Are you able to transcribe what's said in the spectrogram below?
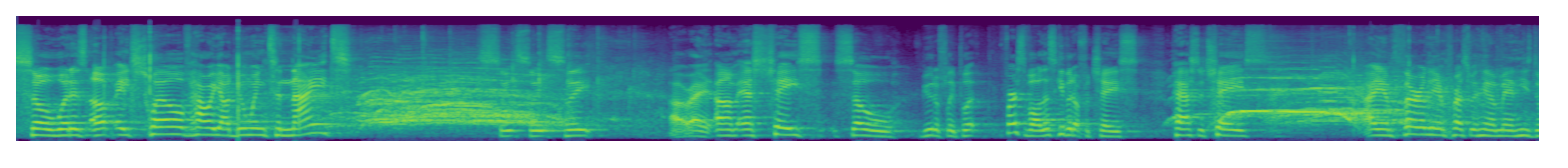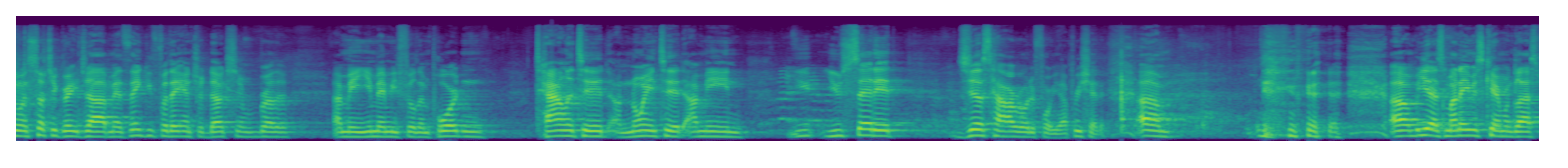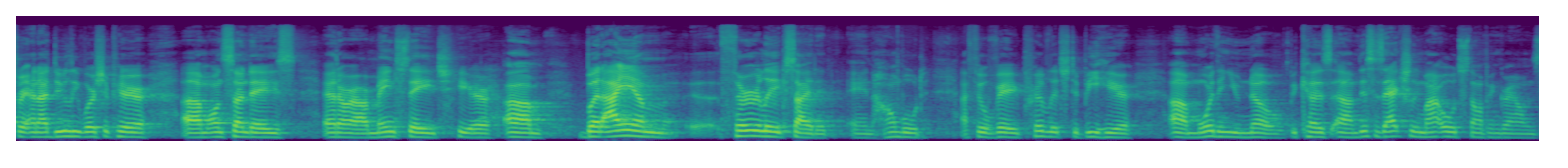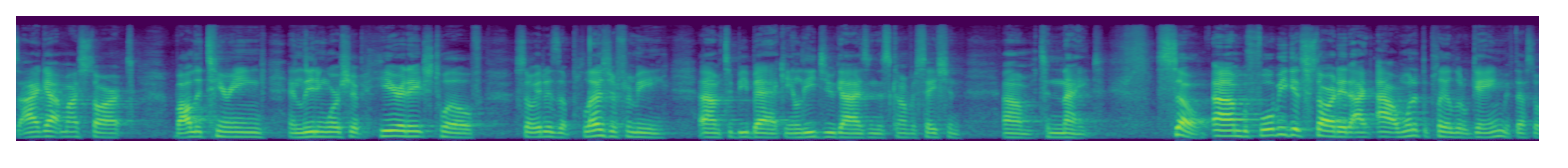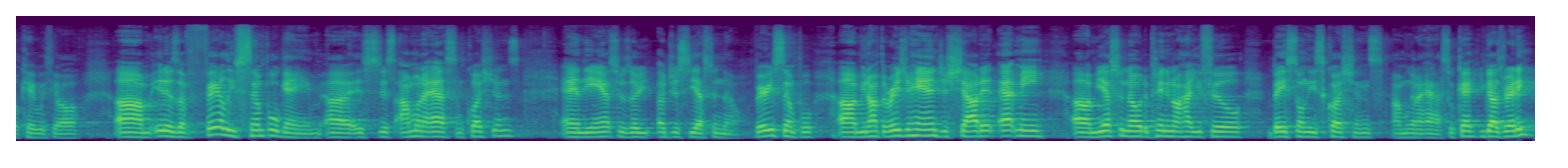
So, what is up, H12? How are y'all doing tonight? Sweet, sweet, sweet. All right, um, as Chase so beautifully put, first of all, let's give it up for Chase, Pastor Chase. I am thoroughly impressed with him, man. He's doing such a great job, man. Thank you for the introduction, brother. I mean, you made me feel important, talented, anointed. I mean, you, you said it just how I wrote it for you. I appreciate it. Um, um, yes, my name is Cameron Glasper, and I do lead worship here um, on Sundays at our, our main stage here. Um, but I am uh, thoroughly excited and humbled. I feel very privileged to be here. Um, more than you know, because um, this is actually my old stomping grounds. I got my start volunteering and leading worship here at H12. So it is a pleasure for me um, to be back and lead you guys in this conversation tonight. So, um, before we get started, I, I, wanted to play a little game, if that's okay with y'all. Um, it is a fairly simple game. Uh, it's just, I'm gonna ask some questions, and the answers are, are just yes and no. Very simple. Um, you don't have to raise your hand, just shout it at me, um, yes or no, depending on how you feel based on these questions I'm gonna ask, okay? You guys ready?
